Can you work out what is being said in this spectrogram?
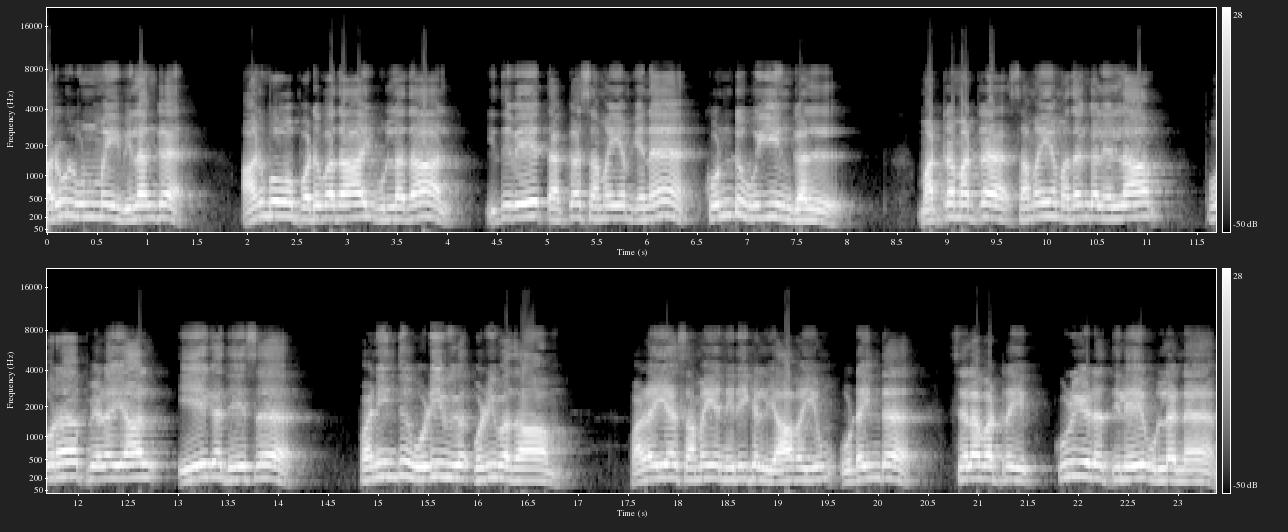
அருள் உண்மை விளங்க அனுபவப்படுவதாய் உள்ளதால் இதுவே தக்க சமயம் என கொண்டு உய்யுங்கள். மற்ற மற்ற சமய மதங்கள் எல்லாம் புற பிழையால் ஏக தேச பணிந்து ஒழிவு ஒழிவதாம். பழைய சமய நெறிகள் யாவையும் உடைந்த சிலவற்றை குழியிடத்திலே உள்ளன.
